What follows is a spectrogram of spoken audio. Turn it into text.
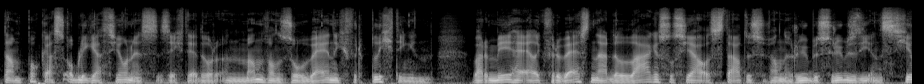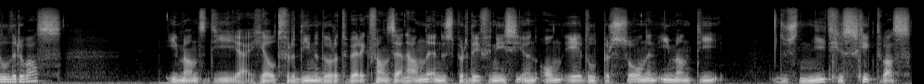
tan pocas obligaciones, zegt hij, door een man van zo weinig verplichtingen. Waarmee hij eigenlijk verwijst naar de lage sociale status van Rubens. Rubens die een schilder was, iemand die geld verdiende door het werk van zijn handen en dus per definitie een onedel persoon en iemand die dus niet geschikt was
